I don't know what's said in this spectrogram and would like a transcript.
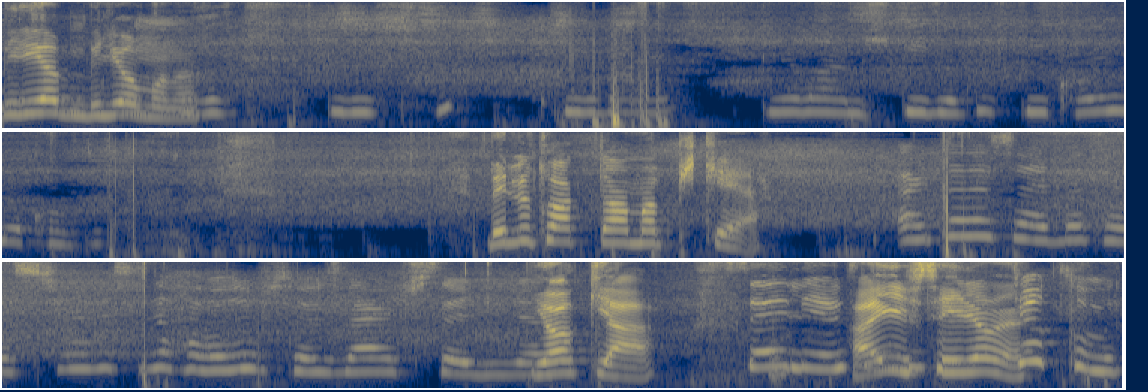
biliyorum biliyorum onu. Biri, biri, var, biri varmış, biri yokmuş, biri koyun yok oldu. Benuto aktı ama Pike. Arkadaşlar bakın şimdi size havalı sözler söyleyeceğim. Yok ya. Söyleyeyim. Hayır söyleme. Çok komik.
